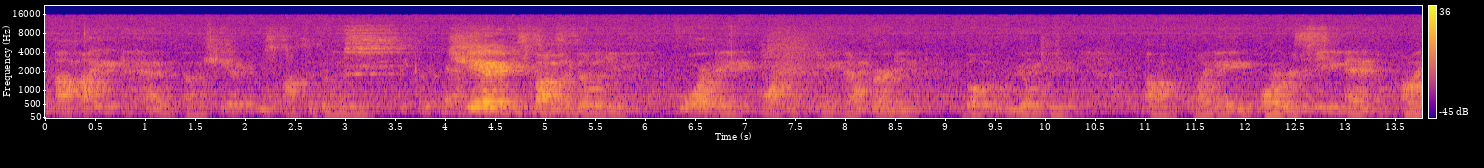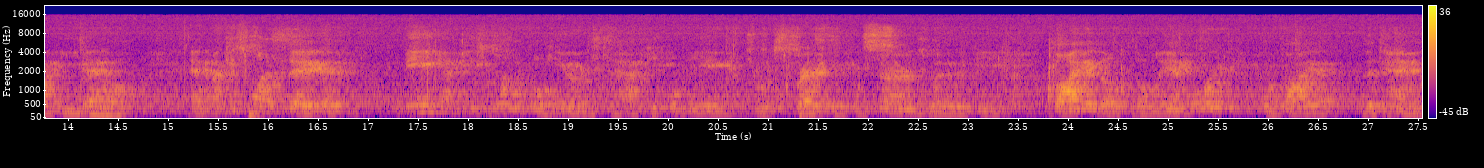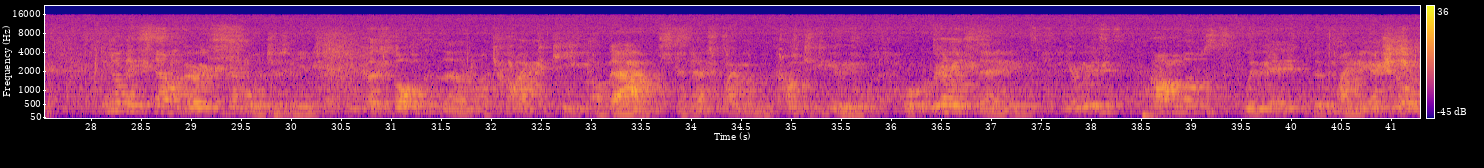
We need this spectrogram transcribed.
Uh, I have uh, shared responsibility, shared responsibility for a market in Mount Vernon, Boca Realty. Um, My name is Barbara C. N. I. E. L. And I just want to say that being at these wonderful hearings, to have people be able to express their concerns, whether it be via the the landlord or via the tenant. You know, they sound very similar to me because both of them are trying to keep a balance. And that's why when we come to you, what we're really saying is there is problems within the financial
